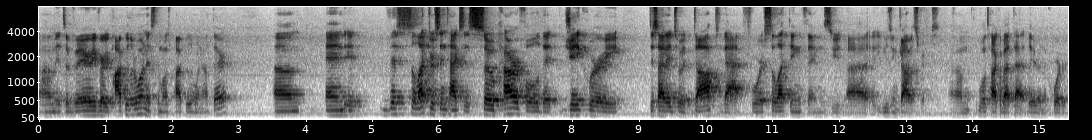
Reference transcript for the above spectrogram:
Um, it's a very, very popular one. It's the most popular one out there. Um, and it, this selector syntax is so powerful that jQuery decided to adopt that for selecting things uh, using JavaScript. Um, we'll talk about that later in the quarter.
